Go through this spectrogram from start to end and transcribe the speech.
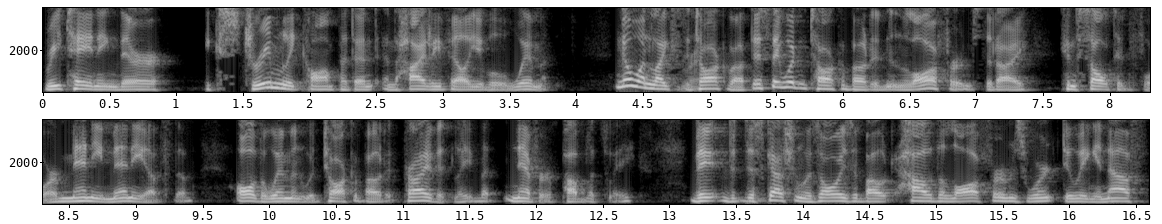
retaining their extremely competent and highly valuable women. No one likes to talk about this. They wouldn't talk about it in the law firms that I consulted for, many, many of them. All the women would talk about it privately, but never publicly. The, the discussion was always about how the law firms weren't doing enough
